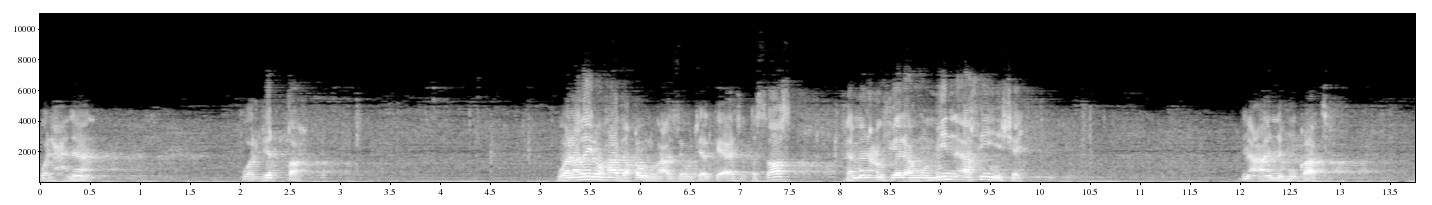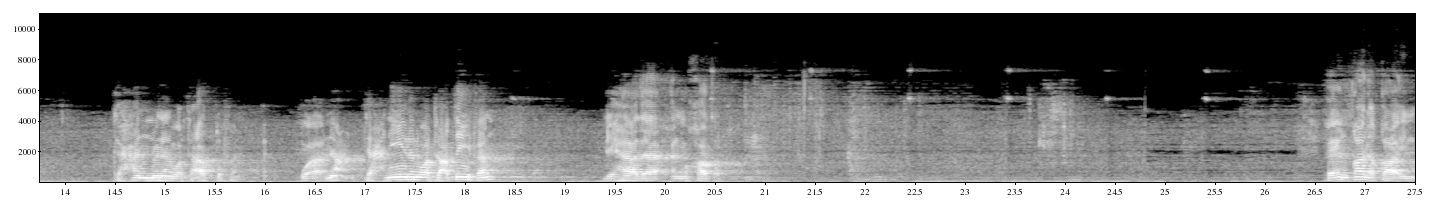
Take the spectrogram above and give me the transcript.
والحنان والرقة. ونظير هذا قوله عز وجل في آية القصاص فمن عفي له من أخيه شيء مع أنه قاتل تحننا وتعطفا ونعم تحنينا وتعطيفا لهذا المخاطب فإن قال قائل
